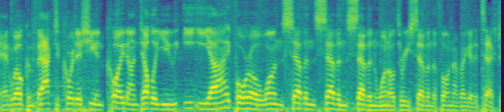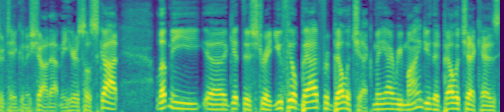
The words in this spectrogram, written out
And welcome back to Cordischi and Coit on WEEI 401 777 1037. The phone number. I get a texter taking a shot at me here. So, Scott, let me uh, get this straight. You feel bad for Belichick. May I remind you that Belichick has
